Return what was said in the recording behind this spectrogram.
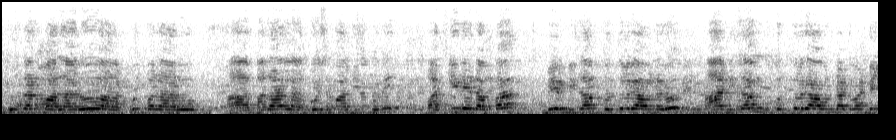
సుల్తాన్ బజారు ఆ ట్రూప్ బజారు ఆ బజార్ల గోషమాలు తీసుకుని బతికిరే తప్ప మీరు నిజాం తొత్తులుగా ఉన్నారు ఆ నిజాం తొత్తులుగా ఉన్నటువంటి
